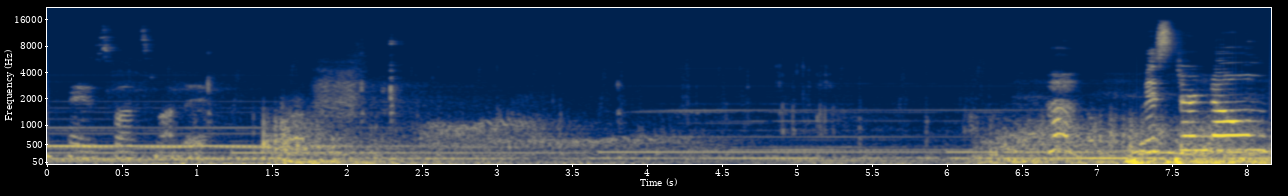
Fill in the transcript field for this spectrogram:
Okay, so that's not it. Mr. Gnome,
